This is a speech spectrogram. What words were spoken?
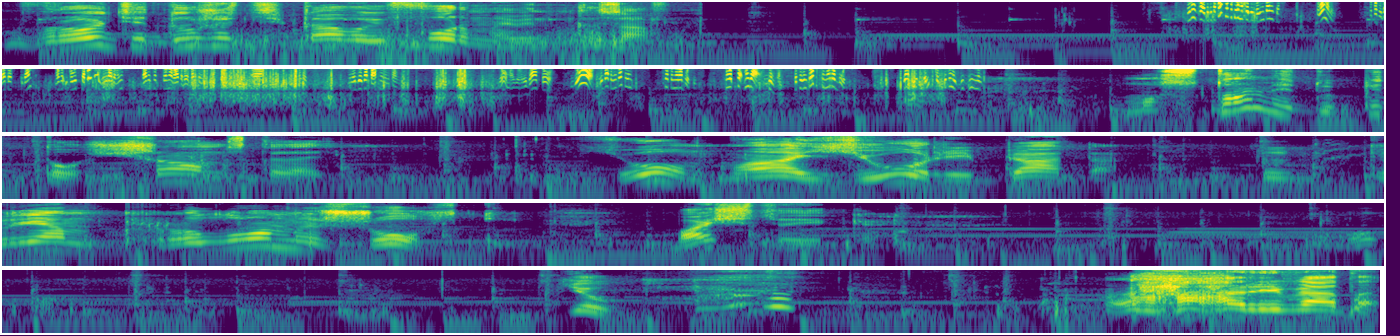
вроді дуже цікавої форми, він казав. Мостом іду під дощ, що вам сказати? Йо-майо, ребята! Тут прям проломи жорсткі. Бачите яке? Опа. Йоу. А, ребята,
